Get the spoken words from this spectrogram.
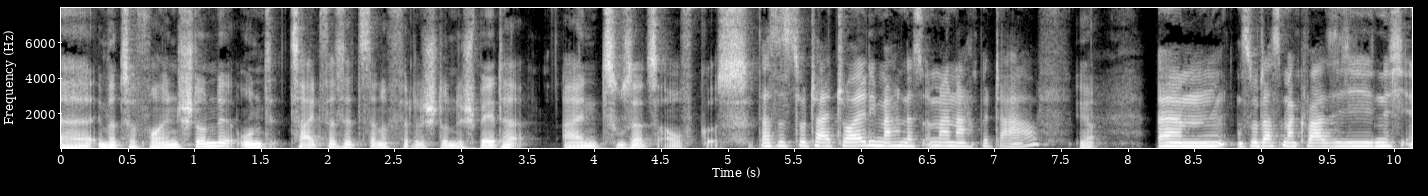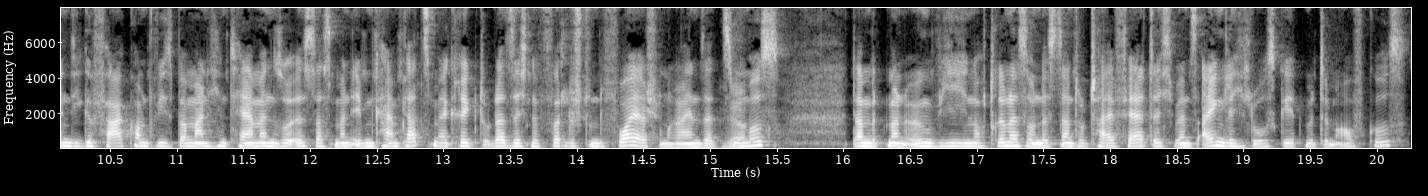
äh, immer zur vollen Stunde und zeitversetzt dann noch Viertelstunde später ein Zusatzaufguss. Das ist total toll. Die machen das immer nach Bedarf. Ja. Ähm, so dass man quasi nicht in die Gefahr kommt, wie es bei manchen Thermen so ist, dass man eben keinen Platz mehr kriegt oder sich eine Viertelstunde vorher schon reinsetzen Ja. muss, damit man irgendwie noch drin ist und ist dann total fertig, wenn es eigentlich losgeht mit dem Aufguss.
